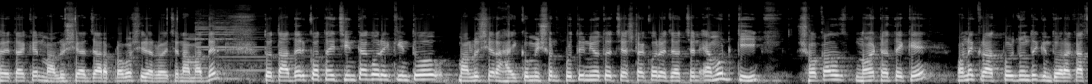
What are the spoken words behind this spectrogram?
হয়ে থাকেন। মালয়েশিয়ার যারা প্রবাসীরা রয়েছেন আমাদের। তো তাদের কথাই চিন্তা করে কিন্তু মালয়েশিয়ার হাইকমিশন প্রতিনিয়ত চেষ্টা করে যাচ্ছেন। এমনকি সকাল নয়টা থেকে অনেক রাত পর্যন্ত কিন্তু ওরা কাজ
